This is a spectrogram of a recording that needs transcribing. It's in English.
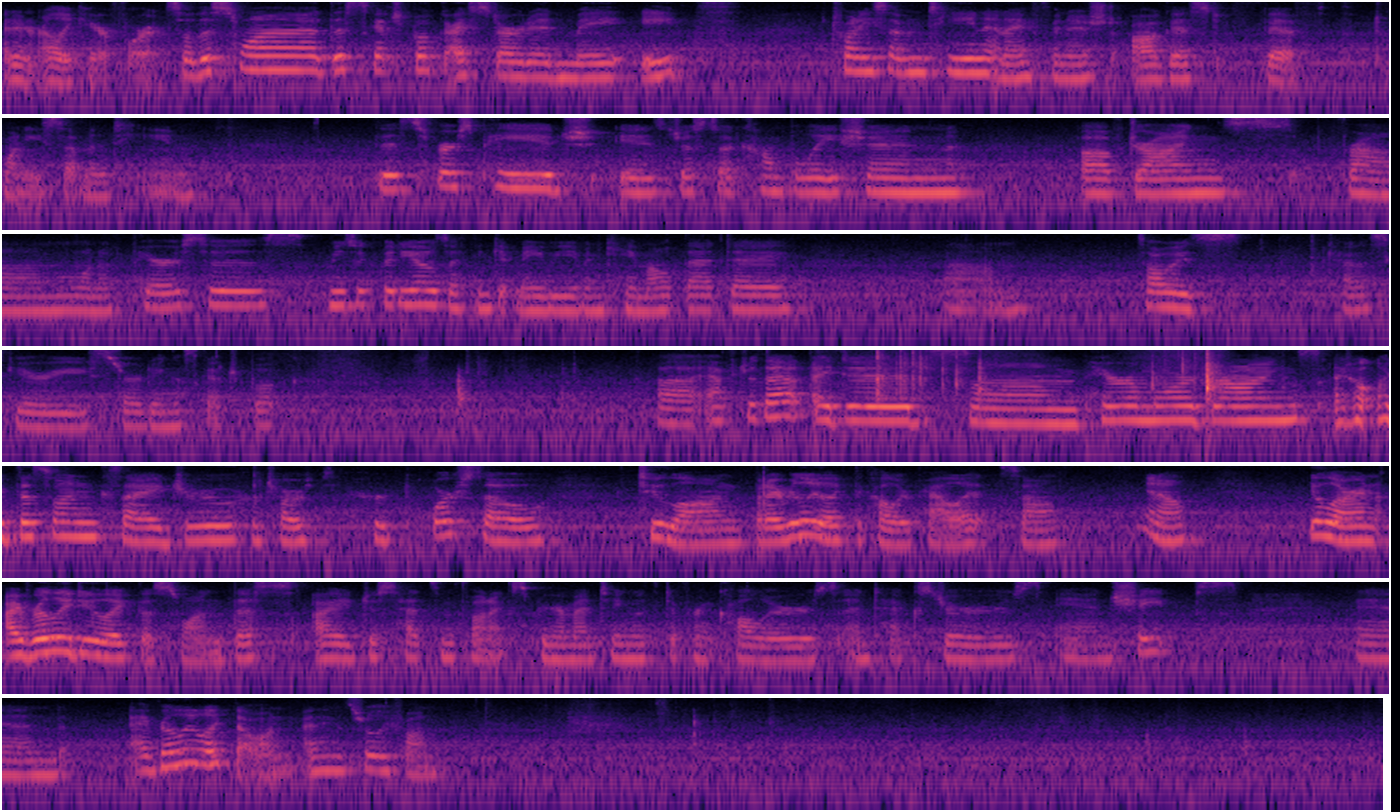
I didn't really care for it. So this one, this sketchbook I started May 8th, 2017 and I finished August 5th, 2017. This first page is just a compilation of drawings from one of PVRIS's music videos. I think it maybe even came out that day. Um, it's always kind of scary starting a sketchbook. Uh, after that, I did some Paramore drawings. I don't like this one because I drew her, tor her torso too long, but I really like the color palette, so, you know, you learn. I really do like this one. This, I just had some fun experimenting with different colors and textures and shapes, and I really like that one. I think it's really fun.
